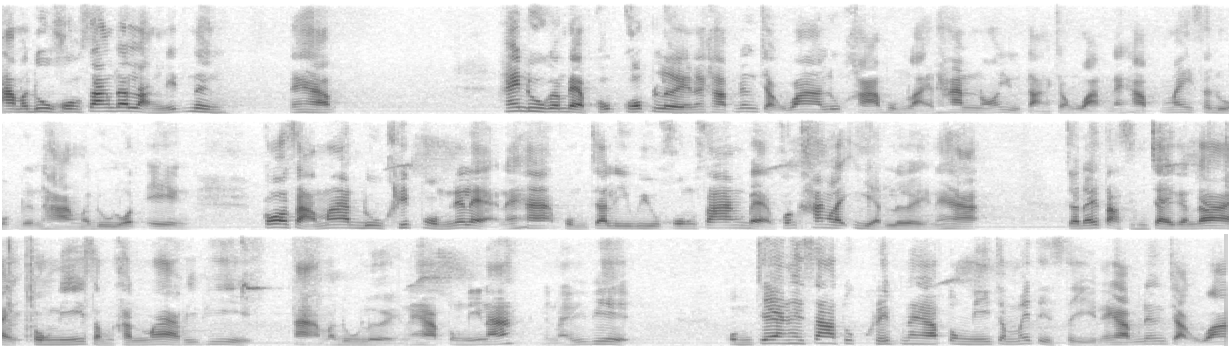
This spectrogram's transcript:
อะมาดูโครงสร้างด้านหลังนิดนึงนะครับ ให้ดูกันแบบครบๆเลยนะครับ เนื่องจากว่าลูกค้าผมหลายท่านเนาะอยู่ต่างจังหวัดนะครับ ไม่สะดวกเดินทางมาดูรถเอง ก็สามารถดูคลิปผมนี่แหละนะฮะผมจะรีวิวโครงสร้างแบบค่อนข้างละเอียดเลยนะฮะจะได้ตัดสินใจกันได้ ตรงนี้สำคัญมากพี่ๆอะมาดูเลยนะครับ ตรงนี้นะเห็นไหมพี่ๆผมแจ้งให้ทราบทุกคลิปนะครับ ตรงนี้จะไม่ติดสีนะครับ เนื่องจากว่า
